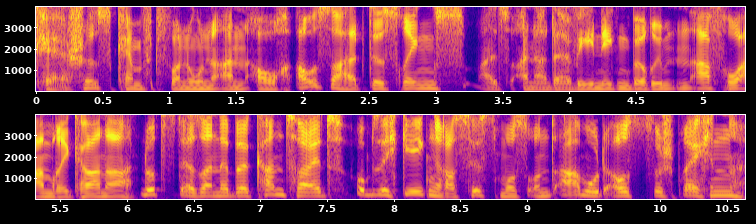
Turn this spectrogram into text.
Cassius kämpft von nun an auch außerhalb des Rings. Als einer der wenigen berühmten Afroamerikaner nutzt er seine Bekanntheit, um sich gegen Rassismus und Armut auszusprechen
